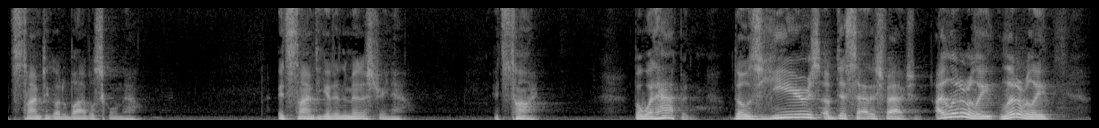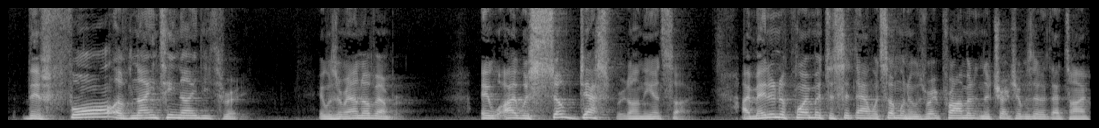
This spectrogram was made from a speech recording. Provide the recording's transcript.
It's time to go to Bible school now. It's time to get into ministry now. It's time. But what happened? Those years of dissatisfaction. I literally, literally, the fall of 1993, it was around November, it, I was so desperate on the inside. I made an appointment to sit down with someone who was very prominent in the church I was in at that time,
